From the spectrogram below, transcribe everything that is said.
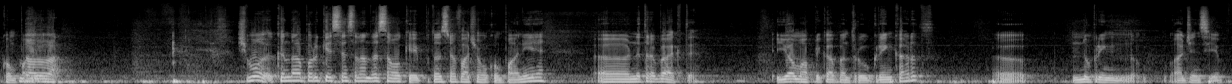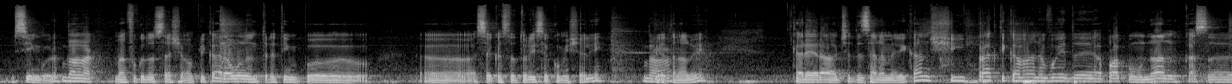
companie. Da, da, da. Și mă, când a apărut chestia asta, ne-am dat seama, ok, putem să ne facem o companie, uh, ne trebuie acte. Eu am aplicat pentru Green Card, uh, nu prin agenție, singur. Da, da. M-am făcut o să și am aplicat. Raul, între timp, uh, uh, se căsătorise cu Micheli, da. prietena lui, care era cetățean american și practic avea nevoie de aproape un an ca să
